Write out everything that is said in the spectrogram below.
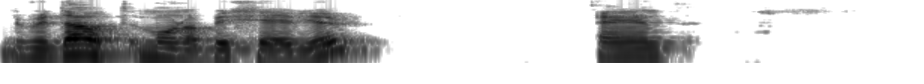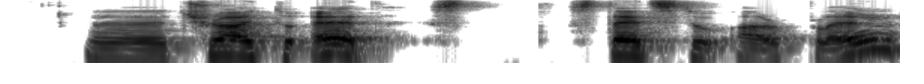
without mono behavior and uh, try to add st stats to our player,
